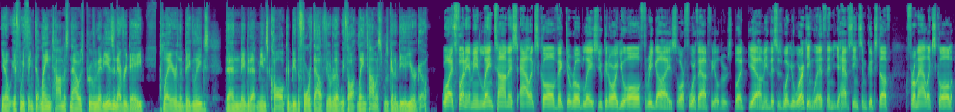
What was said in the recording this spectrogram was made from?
you know, if we think that Lane Thomas now is proving that he is an everyday player in the big leagues, then maybe that means Call could be the fourth outfielder that we thought Lane Thomas was going to be a year ago. Well, it's funny. I mean, Lane Thomas, Alex Call, Victor Robles, you could argue all three guys are fourth outfielders. But yeah, I mean, this is what you're working with, and you have seen some good stuff from Alex Call.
